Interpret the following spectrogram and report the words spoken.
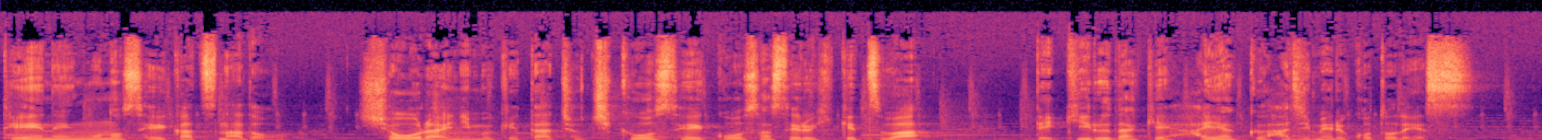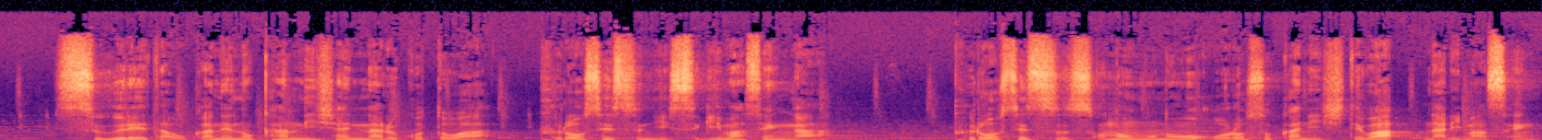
定年後の生活など将来に向けた貯蓄を成功させる秘訣はできるだけ早く始めることです。優れたお金の管理者になることはプロセスに過ぎませんがプロセスそのものをおろそかにしてはなりません。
